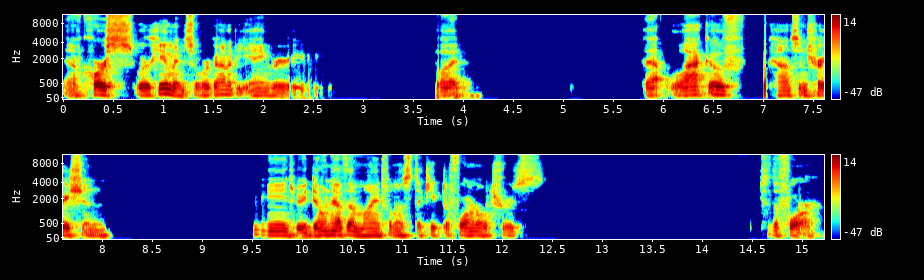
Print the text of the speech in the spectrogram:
And of course, we're human, so we're going to be angry. But that lack of concentration means we don't have the mindfulness to keep the Four Noble Truths to the fore.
